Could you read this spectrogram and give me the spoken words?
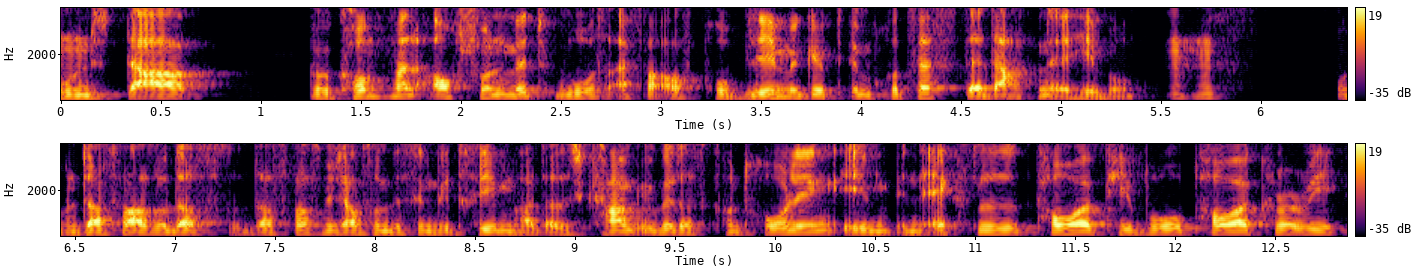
Und da bekommt man auch schon mit, wo es einfach auch Probleme gibt im Prozess der Datenerhebung. Mhm. Und das war so das, das, was mich auch so ein bisschen getrieben hat. Also ich kam über das Controlling eben in Excel, Power Pivot, Power Query,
